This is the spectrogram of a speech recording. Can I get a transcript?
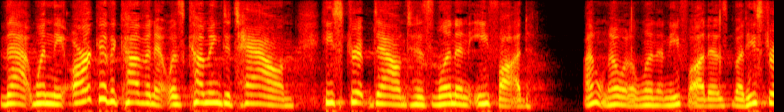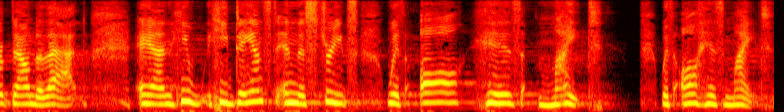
that when the Ark of the Covenant was coming to town, he stripped down to his linen ephod. I don't know what a linen ephod is, but he stripped down to that. And he, he danced in the streets with all his might. With all his might.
